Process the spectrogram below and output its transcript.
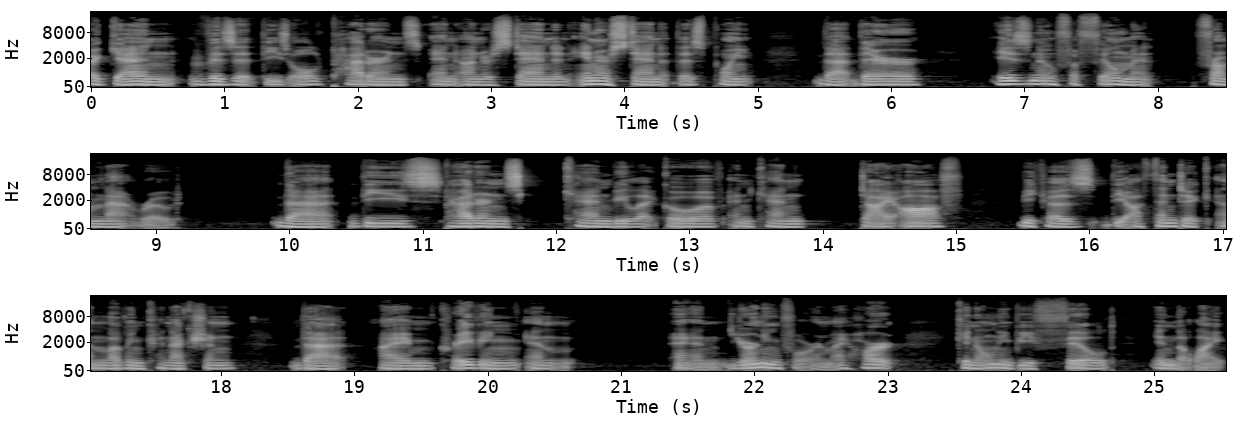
again visit these old patterns and understand and understand at this point that there is no fulfillment from that road. That these patterns can be let go of and can die off because the authentic and loving connection that I'm craving and and yearning for in my heart can only be filled in the light.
